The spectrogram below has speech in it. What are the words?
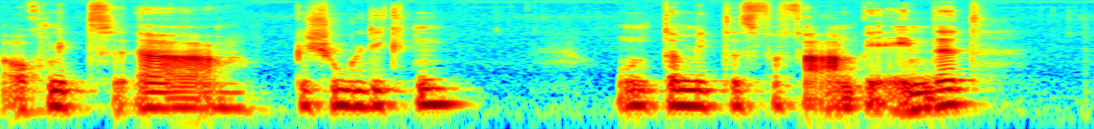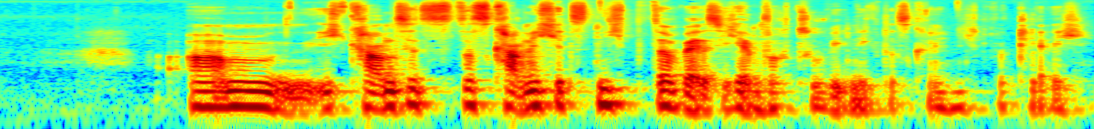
auch mit äh, Beschuldigten und damit das Verfahren beendet. Ähm, ich kann jetzt, das kann ich jetzt nicht, da weiß ich einfach zu wenig, das kann ich nicht vergleichen.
